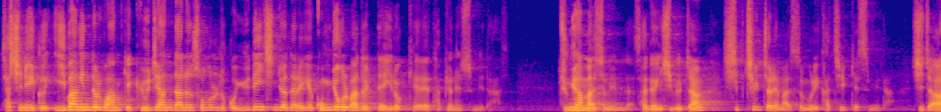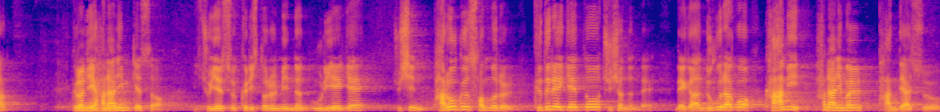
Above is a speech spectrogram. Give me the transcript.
자신이 그 이방인들과 함께 교제한다는 소문을 듣고 유대인 신자들에게 공격을 받을 때 이렇게 답변했습니다. 중요한 말씀입니다. 사도행 11장 17절의 말씀 우리 같이 읽겠습니다. 시작. 그러니 하나님께서 주 예수 그리스도를 믿는 우리에게 주신 바로 그 선물을 그들에게도 주셨는데 내가 누구라고 감히 하나님을 반대할 수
